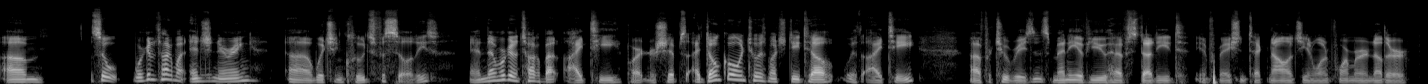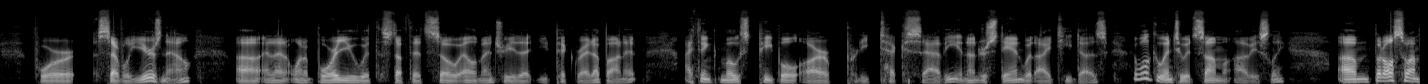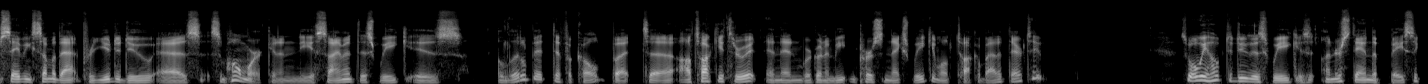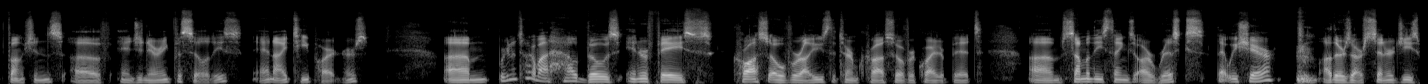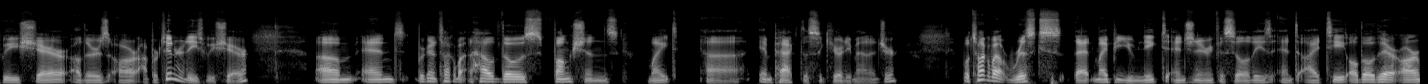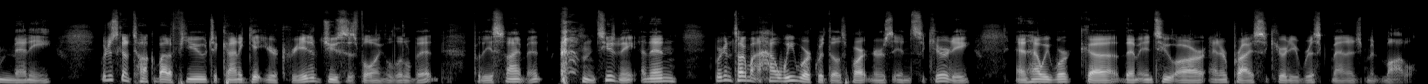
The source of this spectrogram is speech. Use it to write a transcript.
Um, so we're going to talk about engineering, uh, which includes facilities, and then we're going to talk about IT partnerships. I don't go into as much detail with IT uh, for two reasons. Many of you have studied information technology in one form or another for several years now. Uh, and I don't want to bore you with the stuff that's so elementary that you'd pick right up on it. I think most people are pretty tech savvy and understand what IT does. I will go into it some, obviously. Um, but also, I'm saving some of that for you to do as some homework. And the assignment this week is a little bit difficult, but uh, I'll talk you through it. And then we're going to meet in person next week and we'll talk about it there too. So, what we hope to do this week is understand the basic functions of engineering facilities and IT partners. Um, we're going to talk about how those interface crossover. I'll use the term crossover quite a bit. Um, some of these things are risks that we share, others are synergies we share, others are opportunities we share. Um, and we're going to talk about how those functions might uh, impact the security manager. We'll talk about risks that might be unique to engineering facilities and to IT, although there are many. We're just going to talk about a few to kind of get your creative juices flowing a little bit for the assignment. Excuse me. And then we're going to talk about how we work with those partners in security and how we work uh, them into our enterprise security risk management model.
